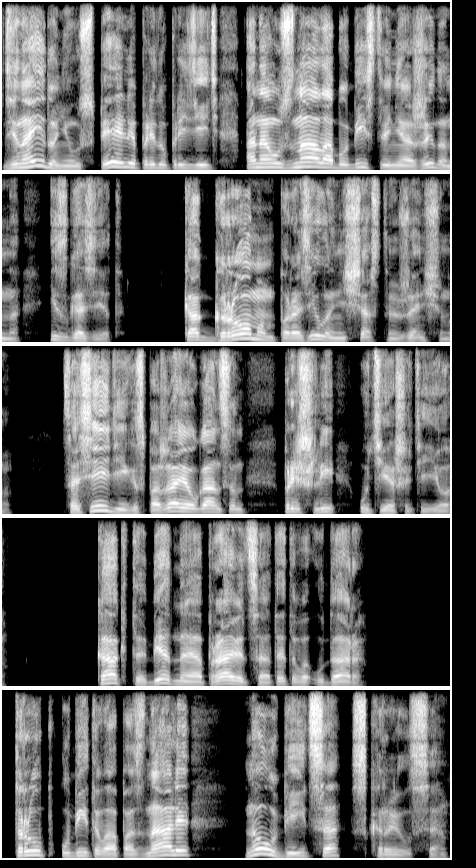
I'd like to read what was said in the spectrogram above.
Зинаиду не успели предупредить, она узнала об убийстве неожиданно из газет. Как громом поразила несчастную женщину. Соседи и госпожа Йогансен пришли утешить ее. Как-то бедная оправится от этого удара. Труп убитого опознали, но убийца скрылся.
